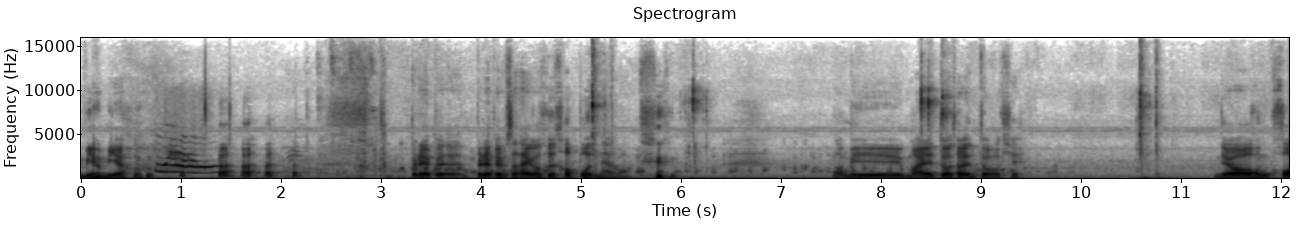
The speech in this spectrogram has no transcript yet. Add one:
เมียวเมียวแปลเป็นแปลเป็นภาษาไทยก็คือข้าวปุ้นนะครับผมก็มีไม้ในตัวเท่านั้นตัวโอเค เดี๋ยวผมขอ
